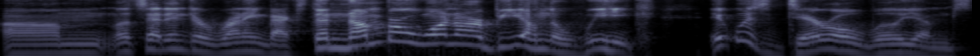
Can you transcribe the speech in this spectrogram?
Um, let's head into running backs. The number one RB on the week it was Darrel Williams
